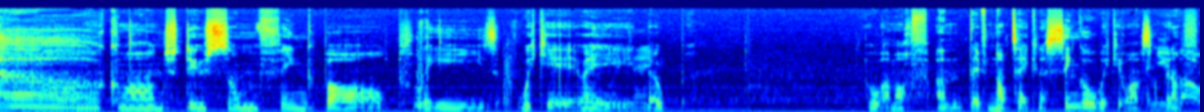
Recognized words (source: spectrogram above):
Oh, come on, just do something, ball, please. Wicket, wait, nope. Oh, I'm off, and they've not taken a single wicket whilst I've been off.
